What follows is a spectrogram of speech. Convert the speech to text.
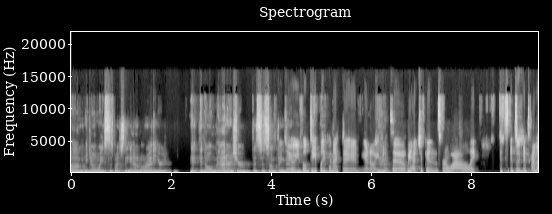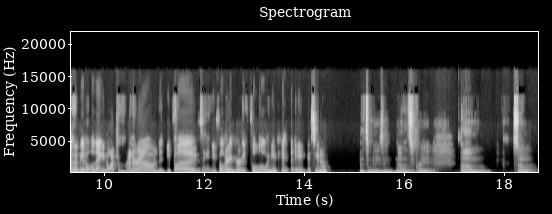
um, you don't waste as much of the animal right you're it, it all matters you're this is something you that do. you feel deeply yeah. connected you know even yeah. to we had chickens for a while like it's it's a, it's kind of a beautiful thing to watch them run around and eat bugs and you feel very grateful when you get the eggs you know that's amazing no that's great um so,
